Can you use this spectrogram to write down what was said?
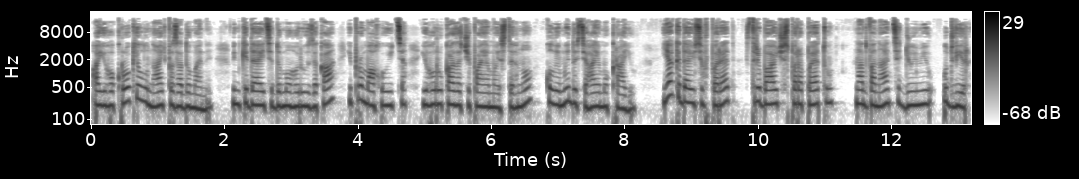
а його кроки лунають позаду мене. Він кидається до мого рюкзака і промахується, його рука зачіпає моє стегно, коли ми досягаємо краю. Я кидаюся вперед, стрибаючи з парапету на 12 дюймів у двір,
